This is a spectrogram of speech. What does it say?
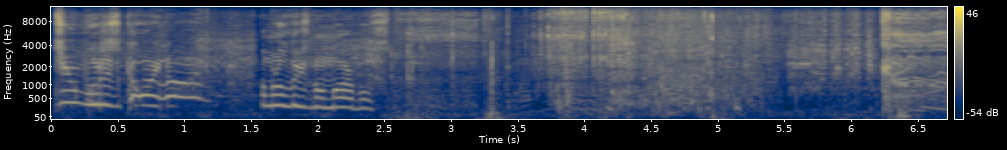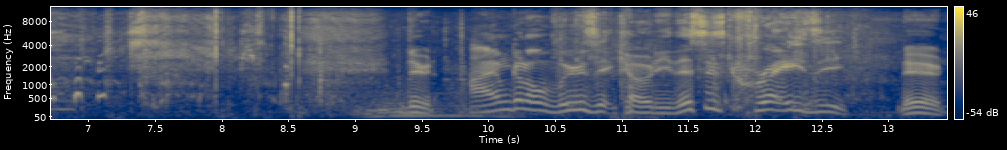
Dude, what is going on? I'm gonna lose my marbles. Dude, I'm gonna lose it, Cody. This is crazy. Dude,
